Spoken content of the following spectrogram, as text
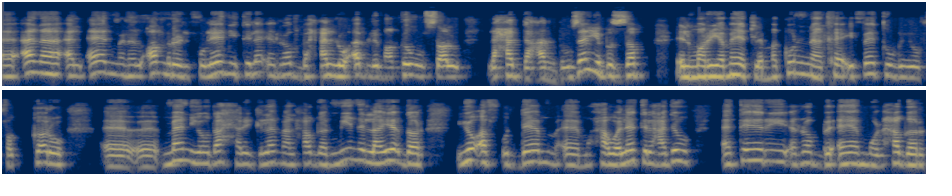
أنا قلقان من الأمر الفلاني تلاقي الرب حله قبل ما توصل لحد عنده. زي بالظبط المريمات لما كنا خائفات وبيفكروا من يدحرج لنا الحجر؟ مين اللي هيقدر يقف قدام محاولات العدو؟ أتاري الرب قام والحجر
